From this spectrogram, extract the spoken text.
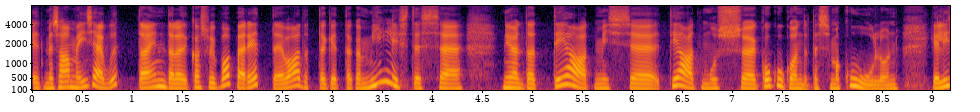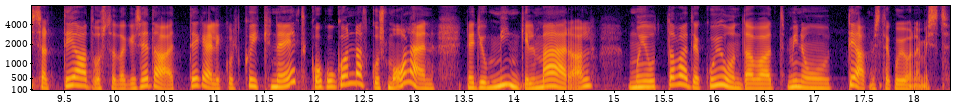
et me saame ise võtta endale kasvõi paberi ette ja vaadatagi, et aga millistesse nii-öelda teadmis, teadmuskogukondadesse ma kuulun ja lihtsalt teadvustadagi seda, et tegelikult kõik need kogukonnad, kus ma olen, need ju mingil määral mõjutavad ja kujundavad minu teadmiste kujunemist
